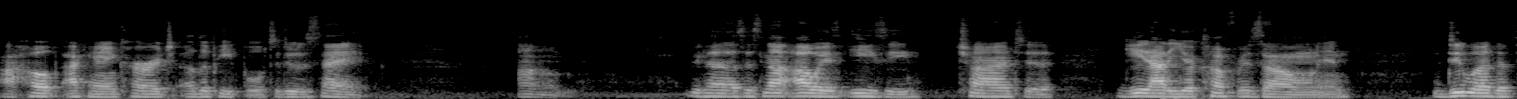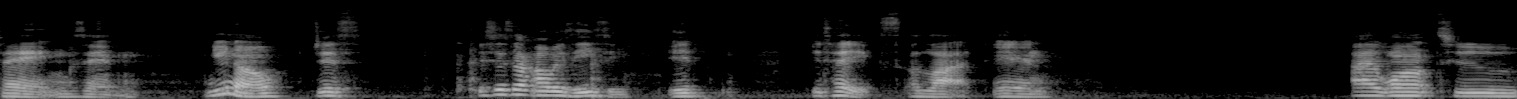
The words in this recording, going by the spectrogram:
I hope I can encourage other people to do the same. Um, because it's not always easy trying to get out of your comfort zone and do other things. And you know just it's just not always easy. It it takes a lot. And i want to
